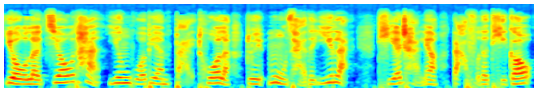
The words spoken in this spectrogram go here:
有了焦炭，英国便摆脱了对木材的依赖，铁产量大幅的提高，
